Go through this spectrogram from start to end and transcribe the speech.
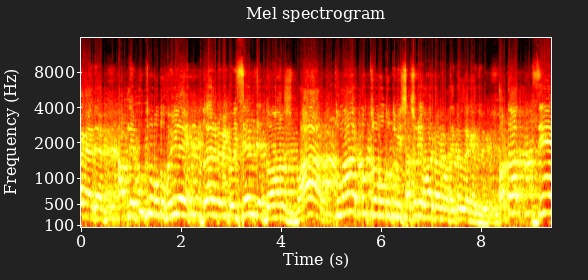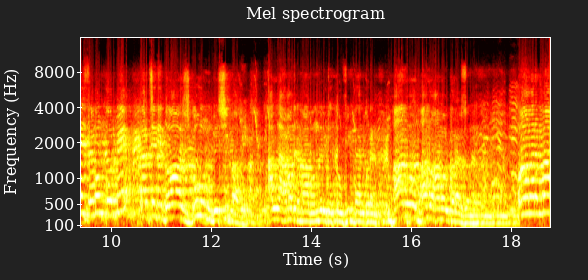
লাগায় দেন, আপনি পুত্রবধূ হইলে দয়ার নবী কইছেন যে দশ বার তোমার পুত্রবধূ তুমি শাশুড়ি হওয়ার কারণে মাথায় তেল লাগাই দিবে। অর্থাৎ যে যেমন করবে, তার চেয়ে দশ গুণ বেশি পাবে। আল্লাহ আমাদের মা বন্ধুদেরকে তৌফিক দান করেন ভালো ভালো আমল করার জন্য। আমার মা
